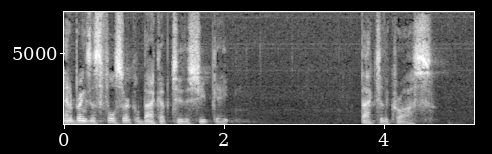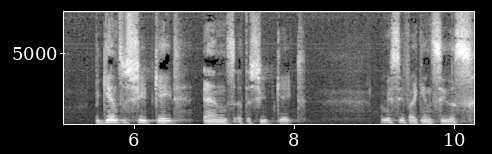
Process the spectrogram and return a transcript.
And it brings us full circle back up to the sheep gate, back to the cross. Begins with sheep gate, ends at the sheep gate. Let me see if I can see this.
